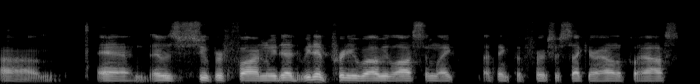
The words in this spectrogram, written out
um, and it was super fun. We did we did pretty well. We lost in like I think the first or second round of the playoffs,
